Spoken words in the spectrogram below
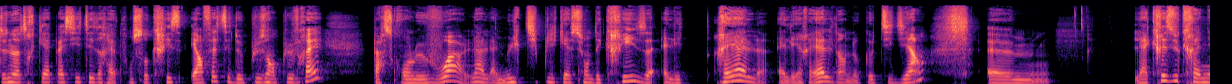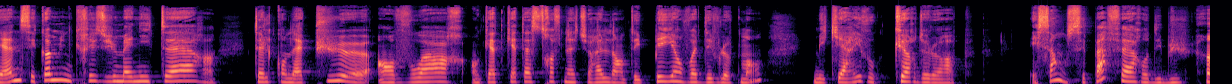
de notre capacité de réponse aux crises. Et en fait, c'est de plus en plus vrai parce qu'on le voit, là, la multiplication des crises, elle est réelle, elle est réelle dans nos quotidiens. Euh, la crise ukrainienne, c'est comme une crise humanitaire telle qu'on a pu euh, en voir en cas de catastrophe naturelle dans des pays en voie de développement, mais qui arrive au cœur de l'Europe. Et ça, on ne sait pas faire au début.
